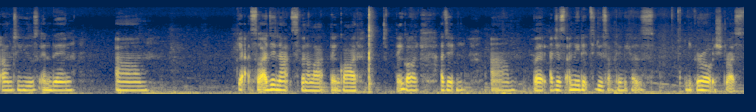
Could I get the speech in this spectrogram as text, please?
um, to use. And then, um, yeah, so I did not spend a lot, thank God. Thank God I didn't. Um, but I just, I needed to do something because the girl is stressed,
